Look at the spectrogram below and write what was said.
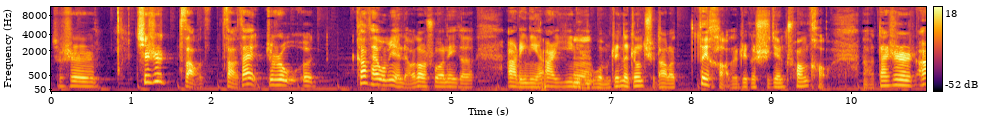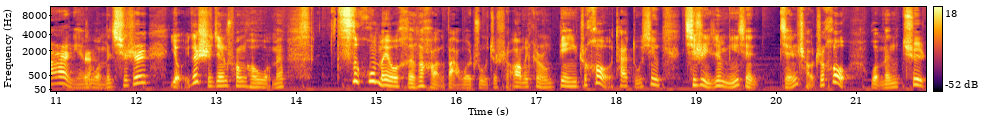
就是其实早早在就是我。刚才我们也聊到说，那个二零年、二一年，嗯我们真的争取到了最好的这个时间窗口啊、但是二二年，我们其实有一个时间窗口，我们似乎没有很好的把握住，就是奥密克戎变异之后，它毒性其实已经明显减少之后，我们去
